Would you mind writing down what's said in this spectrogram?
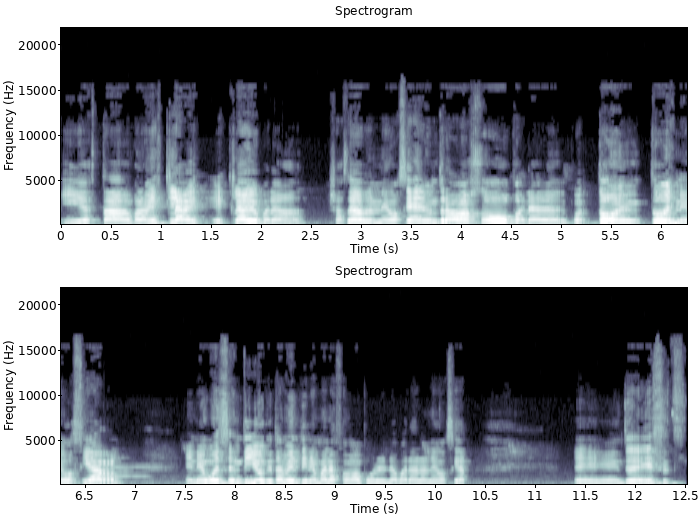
y está, para mí es clave, es clave para, ya sea negociar en un trabajo, para todo, todo es negociar en el buen sentido, que también tiene mala fama por la palabra negociar. Eh, entonces,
